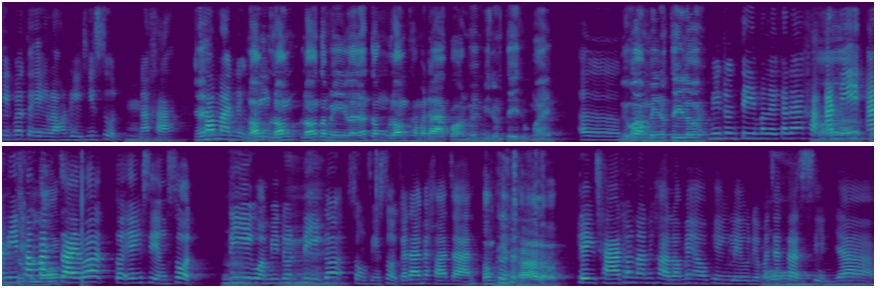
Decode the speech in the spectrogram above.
คิดว่าตัวเองร้องดีที่สุดอืมนะคะอ๊ะเข้ามาหนึ่งร้องคลิปร้องร้องต้องมีอะไรนะต้องร้องธรรมดาก่อนไม่มีดนตรีถูกไหม เออหรือว่ามีดนตรีเลย มีดนตรีมาเลยก็ได้ค่ะอ๋ออัอันนี้คุณอันนี้จะถ้าไปร้องมั่นใจว่าตัวเองเสียงสดอืม ดีกว่ามีดนตรีอืมก็ส่งเสียงสดก็ได้ไหมคะอาจารย์ ต้องเพลงช้าเหรอ เพลงช้าเท่านั้นค่ะ เราไม่เอาเพลงเร็วเดี๋ยวมันจะตัดสินยาก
